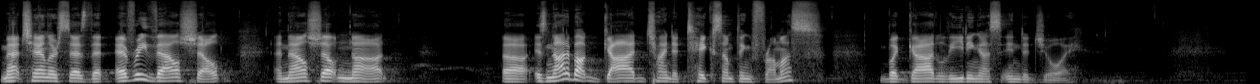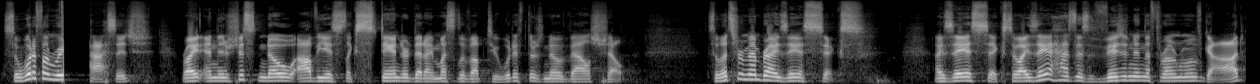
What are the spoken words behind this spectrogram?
Matt Chandler says that every thou shalt and thou shalt not uh, is not about God trying to take something from us, but God leading us into joy. So, what if I'm reading a passage, right, and there's just no obvious like standard that I must live up to? What if there's no thou shalt? So let's remember Isaiah 6. Isaiah 6. So Isaiah has this vision in the throne room of God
